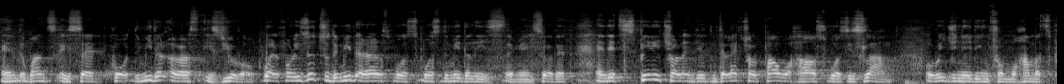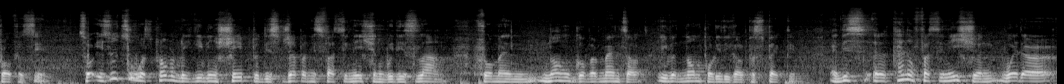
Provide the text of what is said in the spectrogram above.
and once he said, "quote The Middle Earth is Europe." Well, for Izutsu, the Middle Earth was was the Middle East. I mean, so that and its spiritual and intellectual powerhouse was Islam, originating from Muhammad's prophecy. So Izutsu was probably giving shape to this Japanese fascination with Islam from a non-governmental, even non-political perspective. And this uh, kind of fascination, whether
